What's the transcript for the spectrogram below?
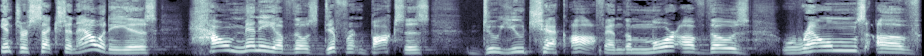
Intersectionality is how many of those different boxes do you check off? And the more of those realms of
